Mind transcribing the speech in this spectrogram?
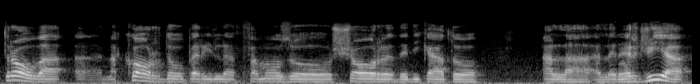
trova uh, l'accordo per il famoso shore dedicato alla, all'energia,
